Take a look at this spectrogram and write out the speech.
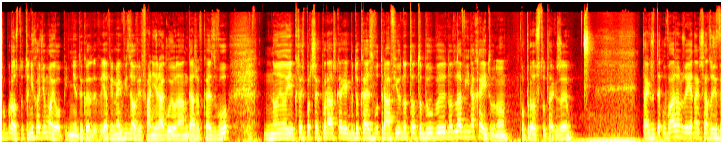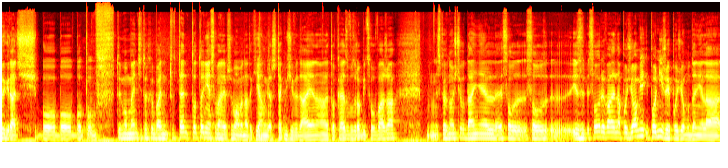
po prostu, to nie chodzi o moją opinię, tylko ja wiem jak widzowie, fani reagują na angaże w KSW, no i ktoś po trzech porażkach jakby do KSW trafił, no to to byłby no lawina hejtu, no po prostu, także Także te, uważam, że jednak trzeba coś wygrać, bo, bo, bo, bo w tym momencie to chyba ten, to, to nie jest chyba najlepszy moment na taki angaż, tak mi się wydaje, no ale to KSW zrobi co uważa. Z pewnością Daniel są, są, jest, są rywale na poziomie i poniżej poziomu Daniela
